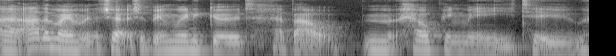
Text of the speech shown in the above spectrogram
uh, at the moment, the church have been really good about m- helping me to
